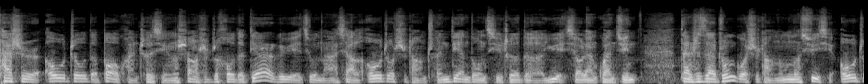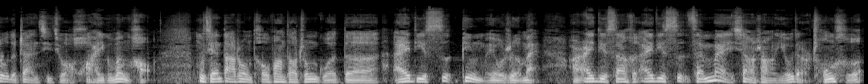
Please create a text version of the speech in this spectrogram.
它是欧洲的爆款车型，上市之后的第二个月就拿下了欧洲市场纯电动汽车的月销量冠军。但是在中国市场能不能续写欧洲的战绩，就要画一个问号。目前大众投放到中国的 ID 四并没有热卖，而 ID 三和 ID 四在卖相上有点重合。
